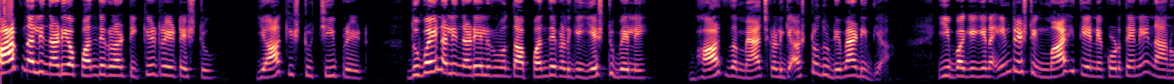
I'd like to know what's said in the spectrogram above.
ಪಾಕ್ನಲ್ಲಿ ನಡೆಯೋ ಪಂದ್ಯಗಳ ಟಿಕೆಟ್ ರೇಟ್ ಎಷ್ಟು? ಯಾಕಿಷ್ಟು ಚೀಪ್ ರೇಟ್? ದುಬೈನಲ್ಲಿ ನಡೆಯಲಿರುವಂತಹ ಪಂದ್ಯಗಳಿಗೆ ಎಷ್ಟು ಬೆಲೆ? ಭಾರತದ ಮ್ಯಾಚ್ಗಳಿಗೆ ಅಷ್ಟೊಂದು ಡಿಮ್ಯಾಂಡ್ ಇದೆಯಾ? ಈ ಬಗೆಗಿನ ಇಂಟ್ರೆಸ್ಟಿಂಗ್ ಮಾಹಿತಿಯನ್ನೇ ಕೊಡ್ತೇನೆ ನಾನು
